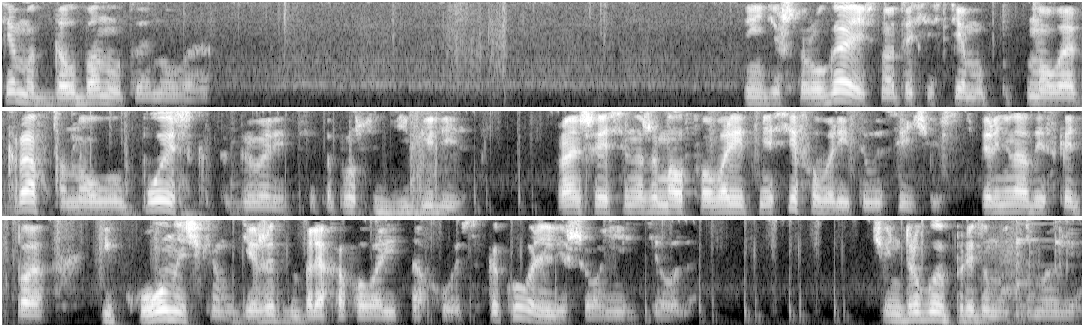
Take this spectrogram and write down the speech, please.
Система долбанутая новая. Извините, что ругаюсь, но эта система новая крафта, нового поиска, как говорится, это просто дебилизм. Раньше, если нажимал фаворит, мне все фавориты высвечивались. Теперь не надо искать по иконочкам, где же этот бляха фаворит находится. Какого лишего они сделали? Что-нибудь другое придумать не могли.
